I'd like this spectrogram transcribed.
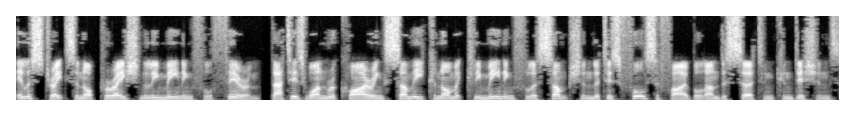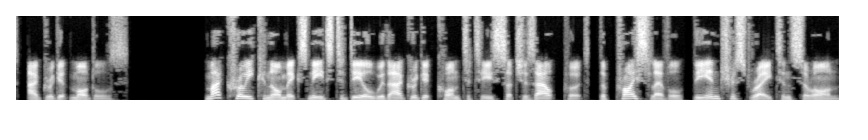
illustrates an operationally meaningful theorem, that is one requiring some economically meaningful assumption that is falsifiable under certain conditions, aggregate models. Macroeconomics needs to deal with aggregate quantities such as output, the price level, the interest rate and so on.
